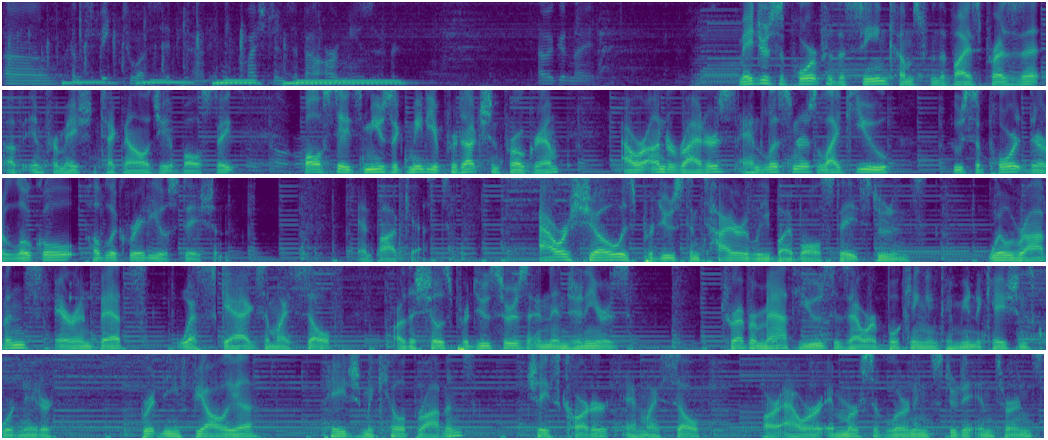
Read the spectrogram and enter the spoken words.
uh, come speak to us if you have any questions about our music. Have a good night. Major support for the scene comes from the Vice President of Information Technology at Ball State, Ball State's music media production program, our underwriters, and listeners like you who support their local public radio station and podcast. Our show is produced entirely by Ball State students. Will Robbins, Aaron Betts, Wes Skaggs, and myself are the show's producers and engineers. Trevor Matthews is our booking and communications coordinator. Brittany Fialia, Paige McKillop Robbins, Chase Carter, and myself are our immersive learning student interns.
